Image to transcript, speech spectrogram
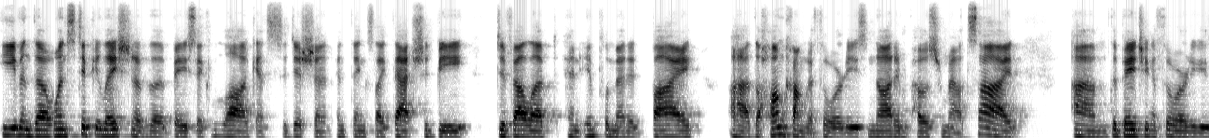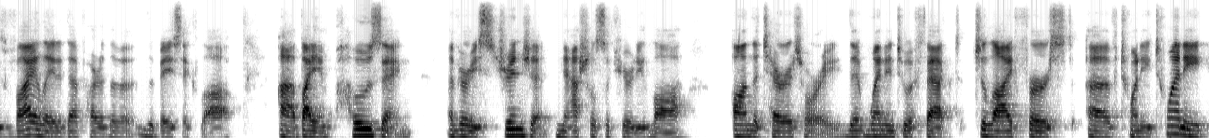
even though one stipulation of the basic law against sedition and things like that should be developed and implemented by uh, the Hong Kong authorities, not imposed from outside, um, the Beijing authorities violated that part of the, the basic law uh, by imposing a very stringent national security law on the territory that went into effect July 1st of 2020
